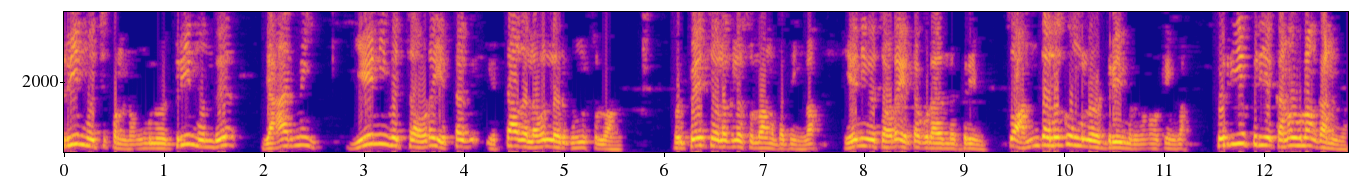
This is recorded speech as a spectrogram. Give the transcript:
ட்ரீம் வச்சு பண்ணணும். உங்களோட ட்ரீம் வந்து யாருமே ஏணி வச்சாவோட எட்ட எட்டாத லெவல்ல இருக்குன்னு சொல்லுவாங்க. ஒரு பேச்சு வழக்குல சொல்லுவாங்க பாத்தீங்களா? ஏணி வச்சாவோட எட்டக்கூடாது இந்த ட்ரீம் ஸோ அந்த அளவுக்கு உங்களோட ட்ரீம் இருக்கும். ஓகேங்களா பெரிய பெரிய கனவுலாம் காணுங்க.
